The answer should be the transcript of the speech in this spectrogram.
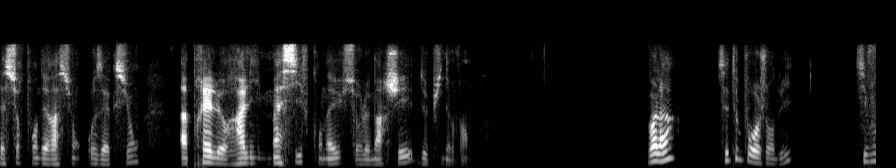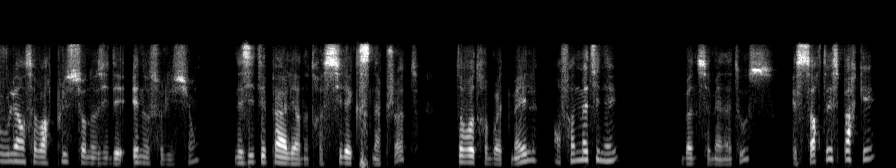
la surpondération aux actions après le rallye massif qu'on a eu sur le marché depuis novembre. Voilà, c'est tout pour aujourd'hui. Si vous voulez en savoir plus sur nos idées et nos solutions, n'hésitez pas à lire notre Select Snapshot dans votre boîte mail en fin de matinée. Bonne semaine à tous et sortez Sparké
